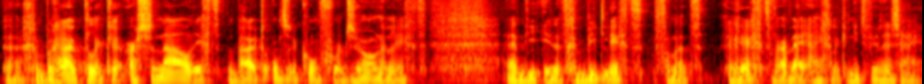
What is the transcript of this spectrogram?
uh, gebruikelijke arsenaal ligt, buiten onze comfortzone ligt. En die in het gebied ligt van het recht waar wij eigenlijk niet willen zijn.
